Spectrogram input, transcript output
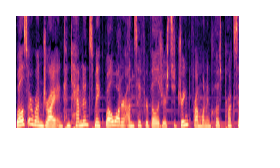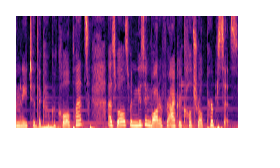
Wells are run dry, and contaminants make well water unsafe for villagers to drink from when in close proximity to the Coca Cola plants, as well as when using water for agricultural purposes.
